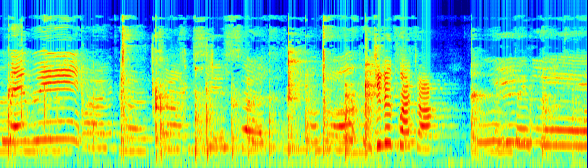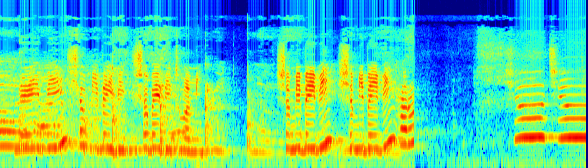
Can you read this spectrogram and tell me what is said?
12, 13, 14, 15, 16, 17, 18, Tu veux quoi toi 19, Baby, show me baby, show baby to mommy. Show me baby, show me baby, hello. Chou Tentative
